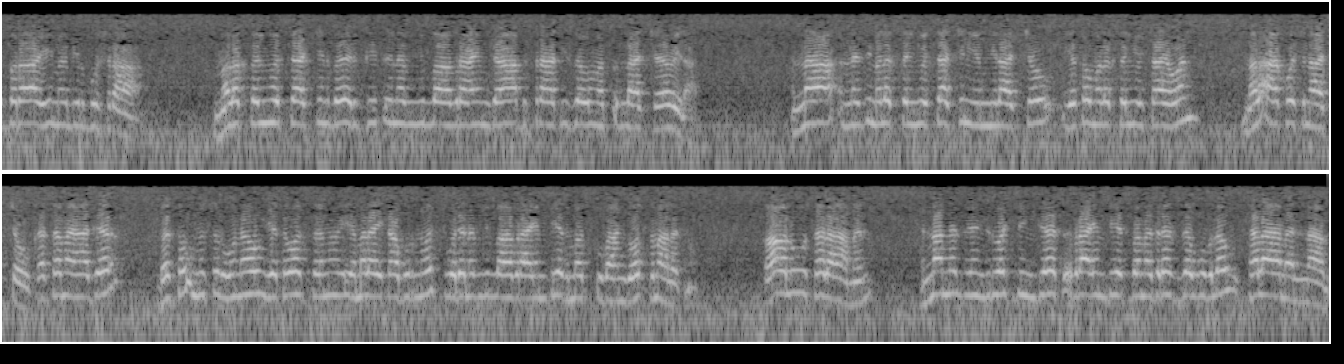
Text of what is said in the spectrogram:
ኢብራሂም ቢልቡሽራ መለክተኞቻችን በእርግጥ ነቢዩላህ እብራሂም ጋር ብስራት ይዘው መጡላቸው ይላል እና እነዚህ መለክተኞቻችን የሚላቸው የሰው መለክተኞች ሳይሆን መልአኮች ናቸው ከሰማይ ሀገር በሰው ምስል ሁነው የተወሰኑ የመላይካ ቡድኖች ወደ ነቢዩላህ እብራሂም ቤት መጡ በአንድ ወቅት ማለት ነው። ቃሉ ሰላምን እና እነዚህ እንግዶች ድንገት እብራሂም ቤት በመድረስ ዘው ብለው ሰላመን አሉ።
